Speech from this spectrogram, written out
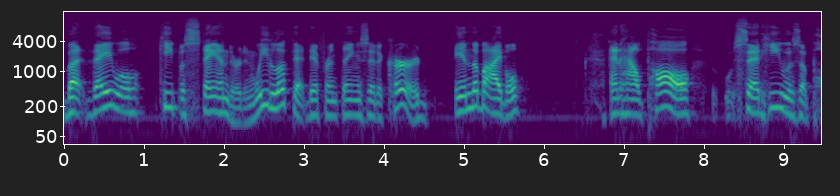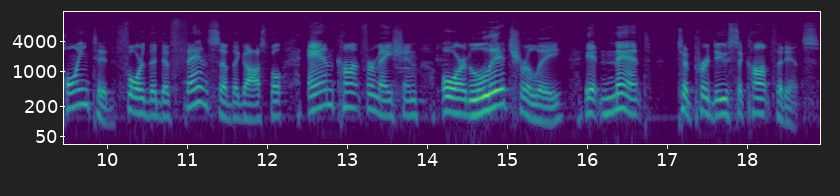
but they will keep a standard. And we looked at different things that occurred in the Bible and how Paul said he was appointed for the defense of the gospel and confirmation, or literally, it meant to produce a confidence.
